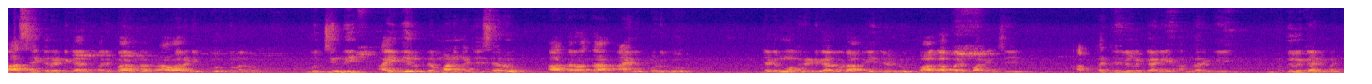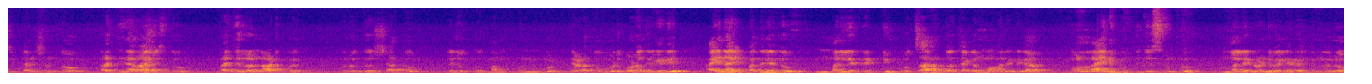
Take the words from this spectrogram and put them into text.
రాజశేఖర రెడ్డి గారి పరిపాలన రావాలని కోరుకున్నారు. వచ్చింది ఐదేళ్ళు బ్రహ్మాండంగా చేశారు. ఆ తర్వాత ఆయన కొడుకు జగన్మోహన్ రెడ్డి గారు కూడా ఐదేళ్ళు బాగా పరిపాలించి అక్క చెల్లెలకు కానీ అందరికీ వృద్ధులకు కానీ మంచి పెన్షన్తో ప్రతి నెల ఇస్తూ ప్రజల్లో నాటుకోరు దురదృష్టశాత్తు లేదు మనం కొన్ని ఓటు తేడాతో ఓడిపోవడం జరిగింది. అయినా ఇబ్బంది లేదు. మళ్ళీ రెట్టింపు ఉత్సాహంతో జగన్మోహన్ రెడ్డి గారు మనల్ని ఆయన గుర్తు చేసుకుంటూ మళ్ళీ రెండు వేల ఇరవై తొమ్మిదిలో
